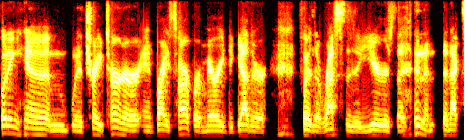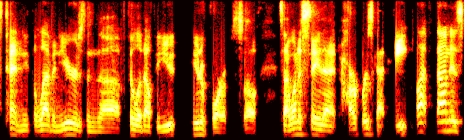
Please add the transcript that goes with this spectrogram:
putting him with Trey Turner and Bryce Harper married together for the rest of the years, the, the, the next 10, 11 years in the Philadelphia u- uniforms. So, so I want to say that Harper's got eight left on his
